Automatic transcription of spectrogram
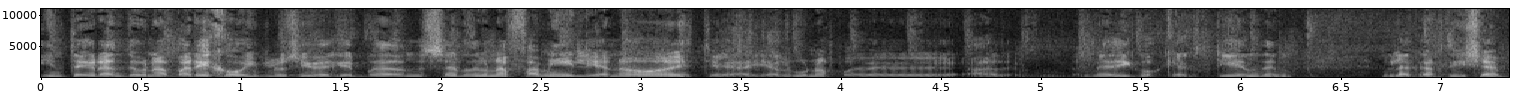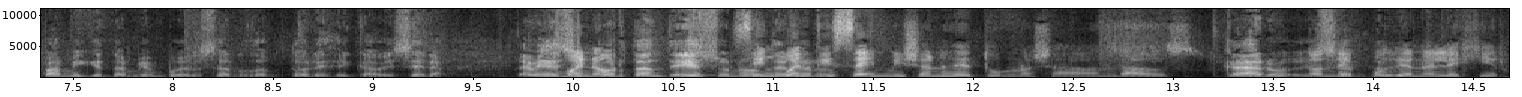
integrantes de una pareja o inclusive que puedan ser de una familia, ¿no? Este, hay algunos eh, médicos que atienden la cartilla de PAMI que también pueden ser doctores de cabecera. También es importante eso, ¿no? 56 millones de turnos ya han dados. Claro, donde pudieron elegir.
